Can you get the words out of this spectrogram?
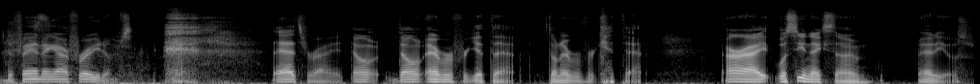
defending our freedoms. That's right. Don't don't ever forget that. Don't ever forget that. All right, we'll see you next time. Adios.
